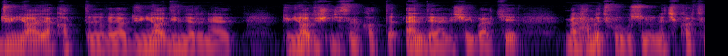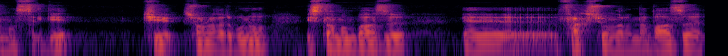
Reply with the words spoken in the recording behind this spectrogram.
dünyaya kattığı veya dünya dinlerine, dünya düşüncesine kattığı en değerli şey belki merhamet vurgusunun öne çıkartılmasıydı. Ki sonraları bunu İslam'ın bazı e, fraksiyonlarında, bazı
